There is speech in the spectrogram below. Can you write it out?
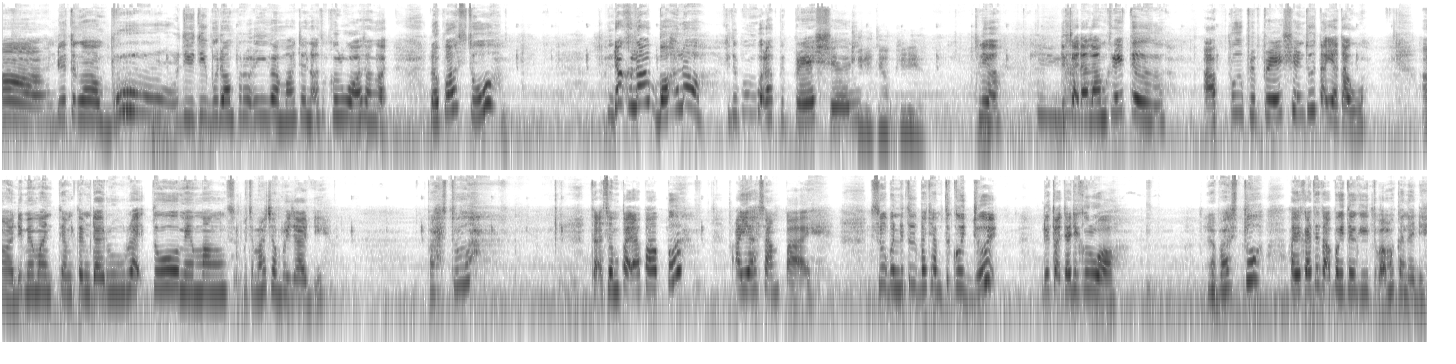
Ha, dia tengah brrrr tiba-tiba dalam perut ni kan macam nak keluar sangat. Lepas tu dah kelabah lah. Kita pun buatlah preparation. Kiri tengok kiri. Clear? Dekat dalam kereta. Apa preparation tu tak payah tahu. Ha, dia memang time-time darurat tu memang macam-macam boleh jadi. Lepas tu tak sempat apa-apa, ayah sampai. So benda tu macam terkejut, dia tak jadi keluar. Lepas tu ayah kata tak apa kita pergi tempat makan tadi.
